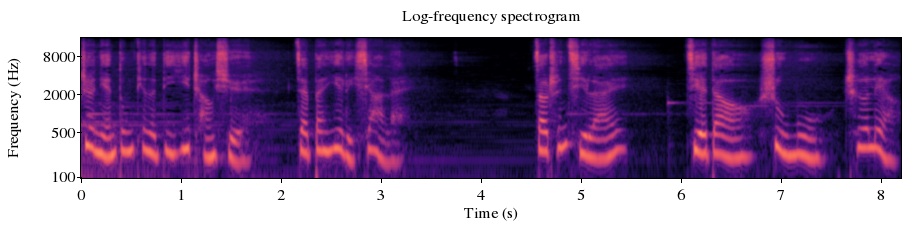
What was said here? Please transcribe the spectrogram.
这年冬天的第一场雪，在半夜里下来。早晨起来，街道、树木、车辆，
